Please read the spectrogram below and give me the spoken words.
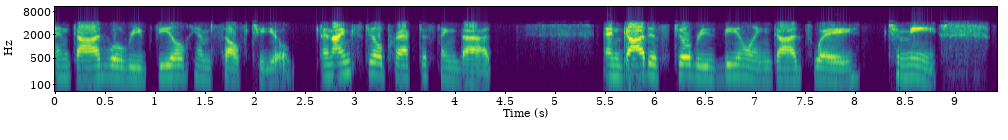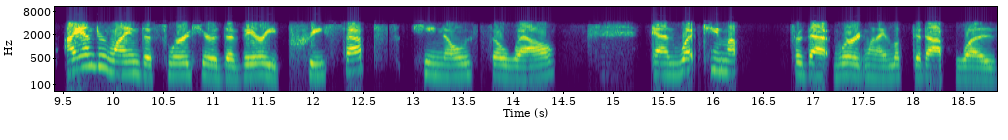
and God will reveal Himself to you." And I'm still practicing that, and God is still revealing God's way to me. I underlined this word here, the very precepts He knows so well. And what came up for that word when I looked it up was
